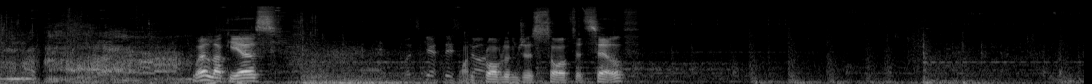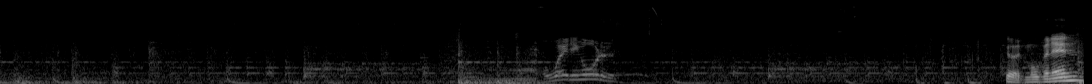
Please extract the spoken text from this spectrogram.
'em. Well, lucky us. Let's get this One done. problem just solved itself. Awaiting orders. Good, moving in.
